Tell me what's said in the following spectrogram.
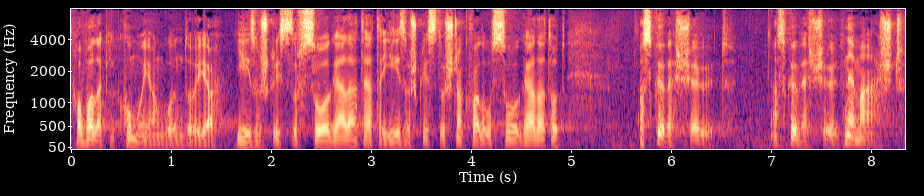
Ha valaki komolyan gondolja Jézus Krisztus szolgálatát, a Jézus Krisztusnak való szolgálatot, az kövesse őt. Az kövesse őt, ne mást.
